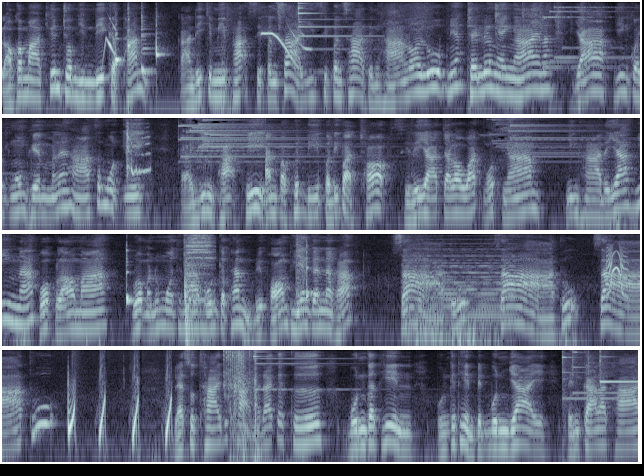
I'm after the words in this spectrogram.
เราก็มาชื่นชมยินดีกับท่าน การที่จะมีพระสิบพรรษายี่สิบพรรษาถึงหาร้อยรูปเนี้ยใช่เรื่องง่ายๆนะยากยิ่งกว่างมเข็มมาในหาสมุดอีกแต่ยิ่งพระที่อันประพฤติดีปฏิบัติชอบศิริยาจารวัตงดงาม ยิ่งหาได้ยากยิ่งนะพวกเรามาร่วมอนุโมทนาบุญกับท่านด้วยพร้อมเพียงกันนะครับ สาธุ สาธุ สาธุ และสุดท้ายที่ขาดไม่ได้ก็คือ บุญกระถิน บุญกระถินเป็นบุญใหญ่ เป็นการละทาน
